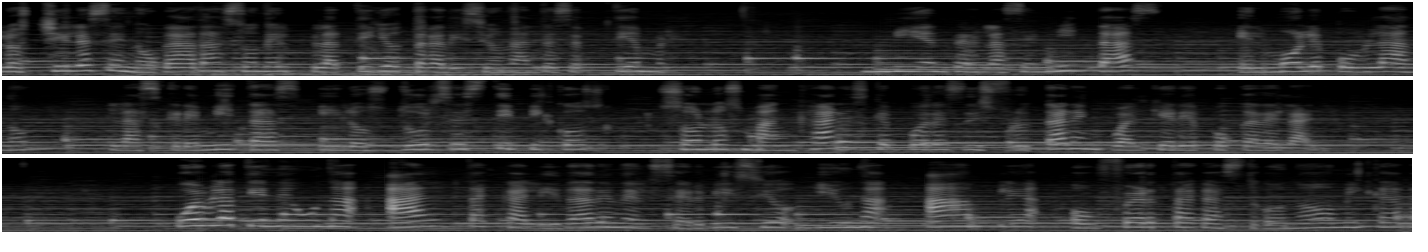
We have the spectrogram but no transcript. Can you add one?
Los chiles en nogada son el platillo tradicional de septiembre, mientras las semitas, el mole poblano, las cremitas y los dulces típicos son los manjares que puedes disfrutar en cualquier época del año. Puebla tiene una alta calidad en el servicio y una amplia oferta gastronómica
